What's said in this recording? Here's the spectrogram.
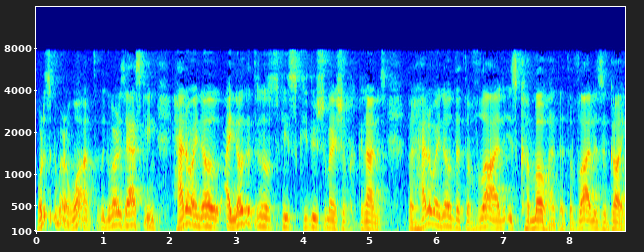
What does the Gemara want? The Gemara is asking, how do I know? I know that there's no Sfis Kiddush by Shivcha but how do I know that the Vlad is Kamoha, that the Vlad is a guy?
